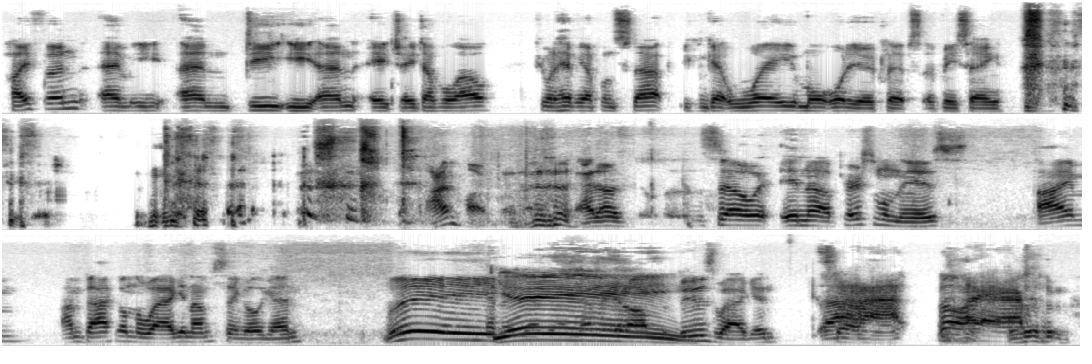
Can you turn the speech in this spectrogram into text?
hyphen M E N D E N H A L L. If you want to hit me up on Snap, you can get way more audio clips of me saying I'm hot. I don't. So in uh, personal news, I'm I'm back on the wagon. I'm single again. Whey! And I never- get off Yay! the booze wagon. So, Ah.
